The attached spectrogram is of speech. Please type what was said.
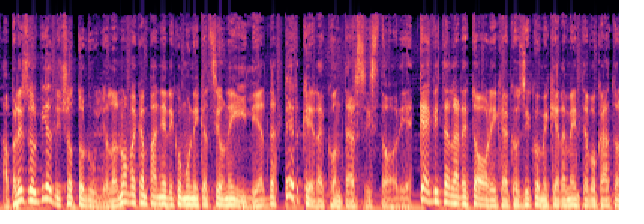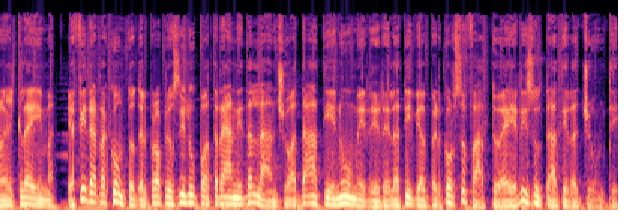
Ha preso il via il 18 luglio la nuova campagna di comunicazione Iliad Perché raccontarsi storie? Che evita la retorica, così come chiaramente evocato nel claim, e affida il racconto del proprio sviluppo a tre anni dal lancio a dati e numeri relativi al percorso fatto e ai risultati raggiunti.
